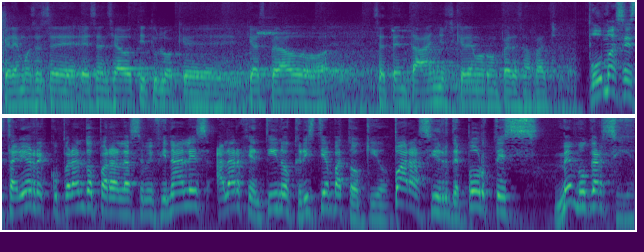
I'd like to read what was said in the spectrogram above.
queremos ese, ese ansiado título que, que ha esperado 70 años y queremos romper esa racha. Pumas estaría recuperando para las semifinales al argentino Cristian Batocchio. Para Sir Deportes, Memo García.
